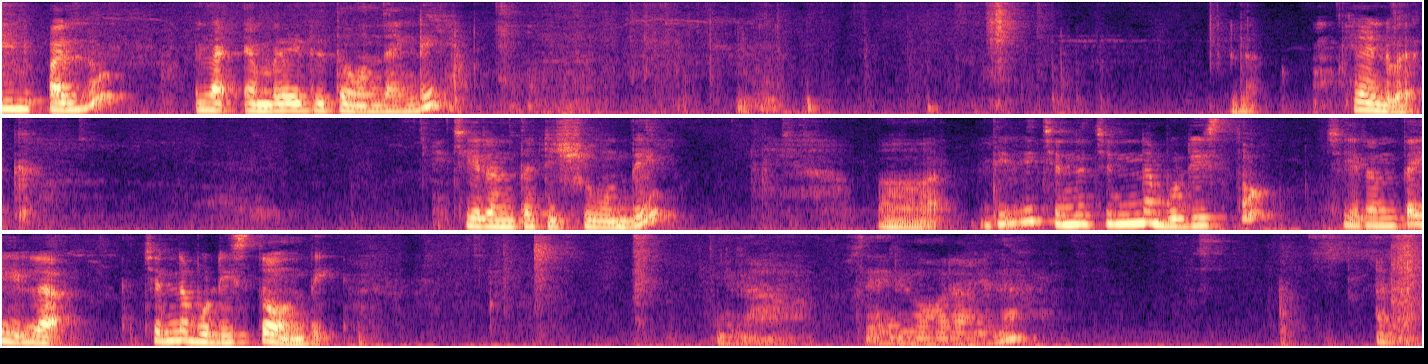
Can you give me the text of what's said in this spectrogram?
దీని పళ్ళు ఇలా ఎంబ్రాయిడరీతో ఉందండి. ఇలా హ్యాండ్ వర్క్. చీరంతా టిష్యూ ఉంది. ఆ, దీని చిన్న చిన్న బుడీస్తో చీరంతా ఇలా చిన్న బుడీస్తో ఉంది. ఇలా శారీ ఓవరాల్గా అలా.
